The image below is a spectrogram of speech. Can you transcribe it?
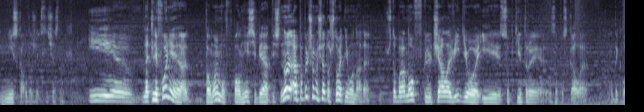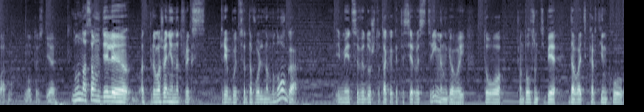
не искал даже, если честно. И на телефоне по-моему, вполне себе отлично. Ну, а по большому счету, что от него надо? Чтобы оно включало видео и субтитры запускало адекватно. Ну, то есть я... Ну, на самом деле, от приложения Netflix требуется довольно много. Имеется в виду, что так как это сервис стриминговый, то он должен тебе давать картинку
